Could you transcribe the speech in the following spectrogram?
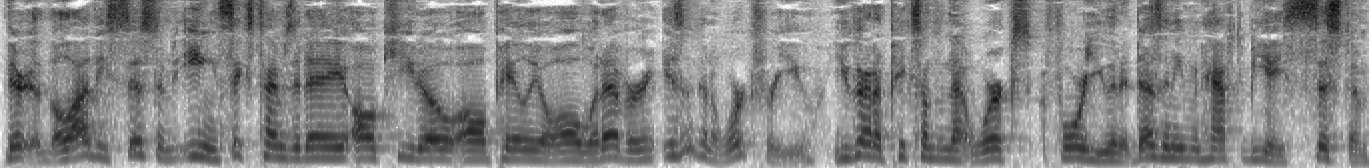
there a lot of these systems eating six times a day, all keto, all paleo, all whatever isn't going to work for you. You got to pick something that works for you, and it doesn't even have to be a system.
